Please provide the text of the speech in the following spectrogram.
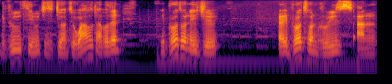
the real thing, which is Deontay Wilder. But then he brought on AJ, he brought on Ruiz, and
